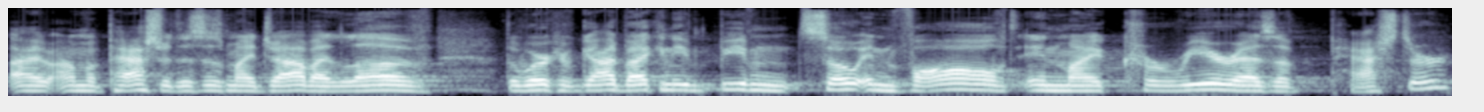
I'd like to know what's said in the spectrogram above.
I, I'm a pastor. This is my job. I love the work of God, but I can be even so involved in my career as a pastor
